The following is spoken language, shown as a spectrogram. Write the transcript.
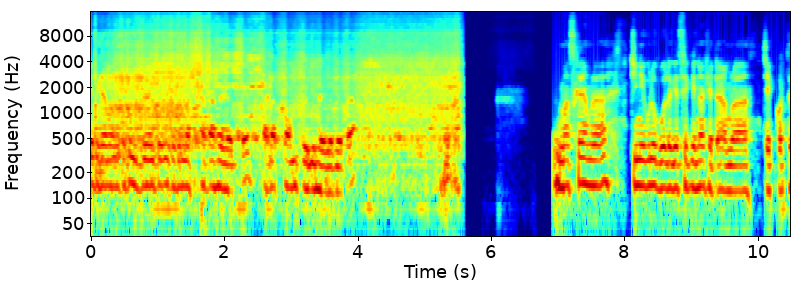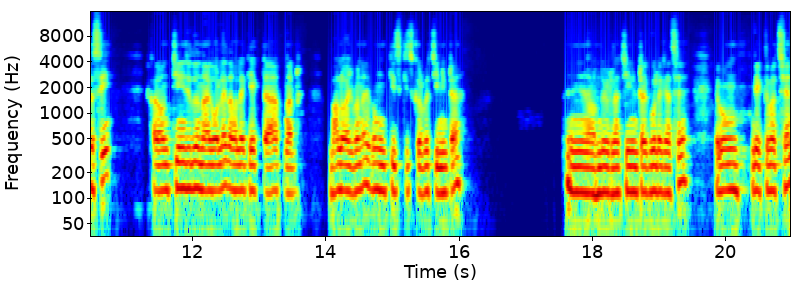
এটাকে আমরা যখন ব্লেন্ড করি, তখন সাদা হয়ে যাচ্ছে, সাদা ফর্ম তৈরি হয়ে যাবে এটা। মাঝখানে আমরা চিনিগুলো গলে গেছে কিনা সেটা আমরা চেক করতেছি। কারণ চিনি যদি না গলে তাহলে কেকটা আপনার ভালো আসবে না এবং কিচকিচ করবে চিনিটা। আলহামদুলিল্লাহ চিনিটা গলে গেছে এবং দেখতে পাচ্ছেন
